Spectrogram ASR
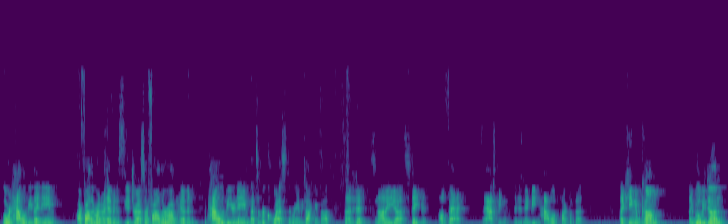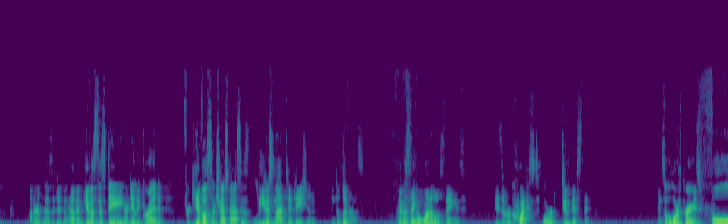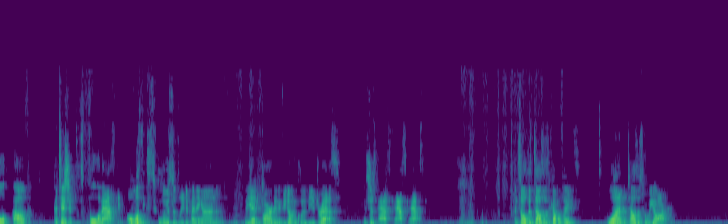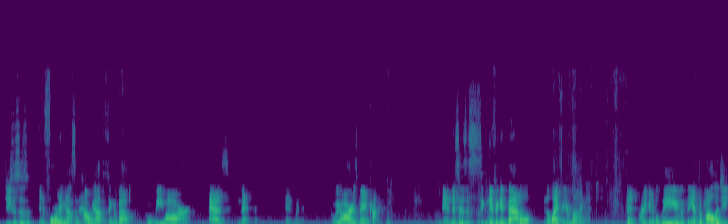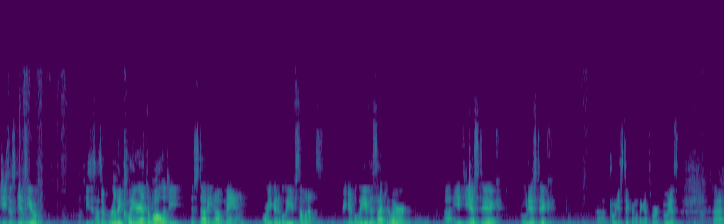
Lord, hallowed be thy name. Our Father art in heaven, it's the address. Our Father art in heaven, hallowed be your name. That's a request that we're going to be talking about. It's not a, it's not a uh, statement of fact. It's asking that his name be hallowed. Talk about that. Thy kingdom come, thy will be done, on earth as it is in heaven. Give us this day our daily bread. Forgive us our trespasses. Lead us not in temptation, and deliver us. Every single one of those things is a request. Lord, do this thing. And so the Lord's Prayer is full of petitions. It's full of asking, almost exclusively, depending on the end part, and if you don't include the address, it's just ask, ask, ask. And so this tells us a couple things. One, it tells us who we are. Jesus is informing us on how we ought to think about who we are as men and women, who we are as mankind. And this is a significant battle in the life of your mind. That are you going to believe the anthropology Jesus gives you? Jesus has a really clear anthropology, the study of man, or are you going to believe someone else? Are you going to believe the secular, uh, atheistic, Buddhistic, uh, Buddhistic, I don't think that's a word, Buddhist, uh,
